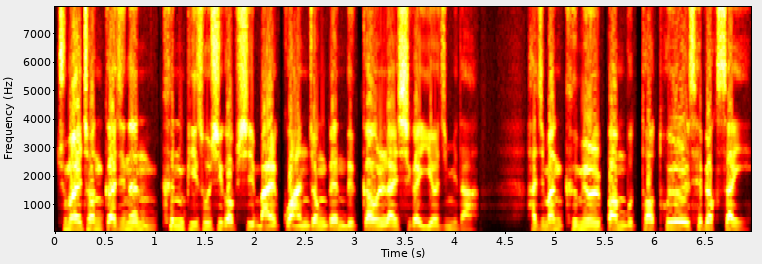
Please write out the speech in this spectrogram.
주말 전까지는 큰 비 소식 없이 맑고 안정된 늦가을 날씨가 이어집니다. 하지만 금요일 밤부터 토요일 새벽 사이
